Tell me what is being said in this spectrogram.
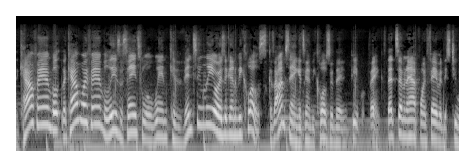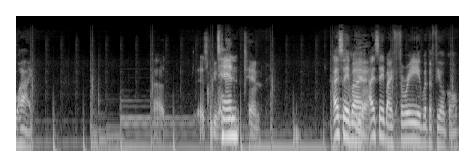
the cow fan, the Cowboy fan believes the Saints will win convincingly, or is it going to be close? Because I'm saying it's going to be closer than people think. That seven and a half point favorite is too high. It's gonna be like Ten. ten. I say by Yeah. I say by three with a field goal.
